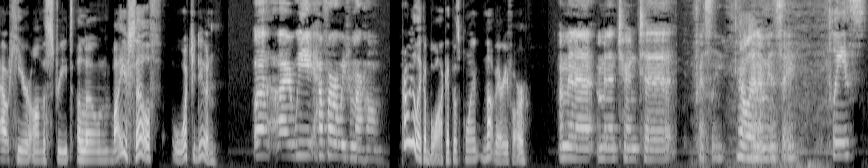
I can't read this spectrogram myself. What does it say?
out here on the street alone by yourself. What you doing? Well, are we? How far are we from our home? Probably like a block at this point, not very far. I'm gonna I'm gonna turn to Presley Hello. and I'm gonna say, please.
